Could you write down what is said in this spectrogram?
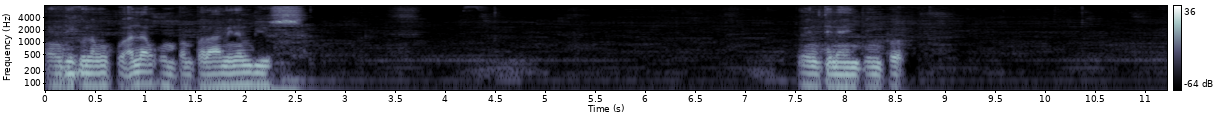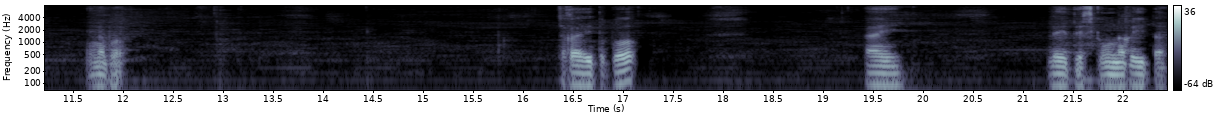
Hindi ko lang po alam kung pamparami ng views. 2019 po. Ayan na po. Tsaka ito po ay latest kong nakita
